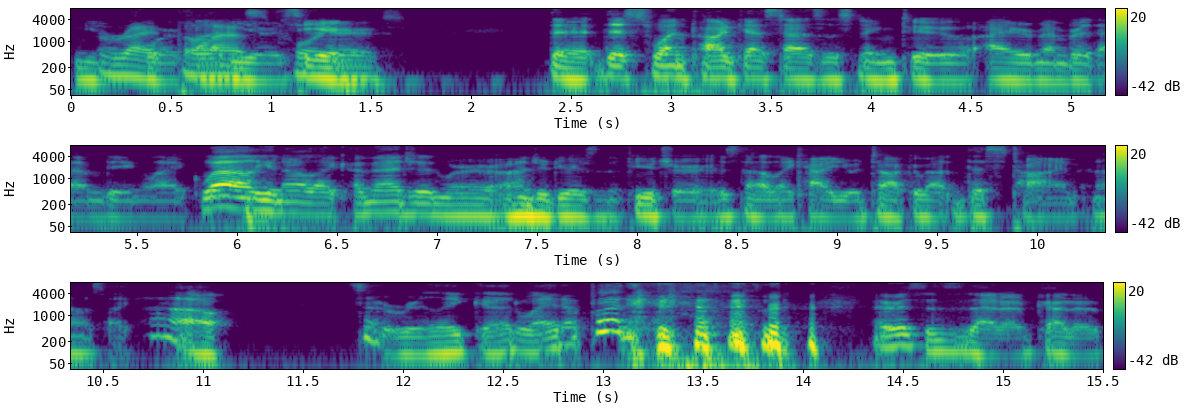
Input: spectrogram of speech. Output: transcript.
you know, right. four or five years here years. the this one podcast I was listening to, I remember them being like, "Well, you know, like imagine we're hundred years in the future. Is that like how you would talk about this time?" And I was like, "Oh, it's a really good way to put it." Ever since then, I've kind of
